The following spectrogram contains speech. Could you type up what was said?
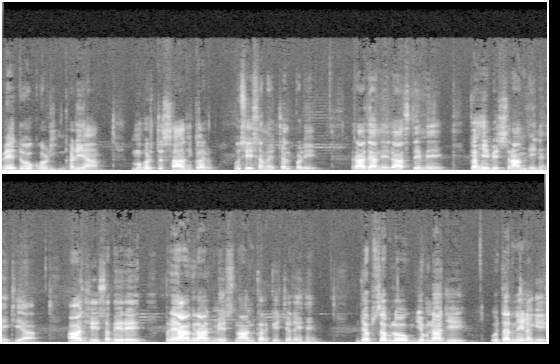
वे दो घोड़ी घड़ियाँ मुहूर्त साध कर उसी समय चल पड़े। राजा ने रास्ते में कहीं विश्राम भी नहीं किया। आज ही सवेरे प्रयागराज में स्नान करके चले हैं। जब सब लोग यमुना जी उतरने लगे,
